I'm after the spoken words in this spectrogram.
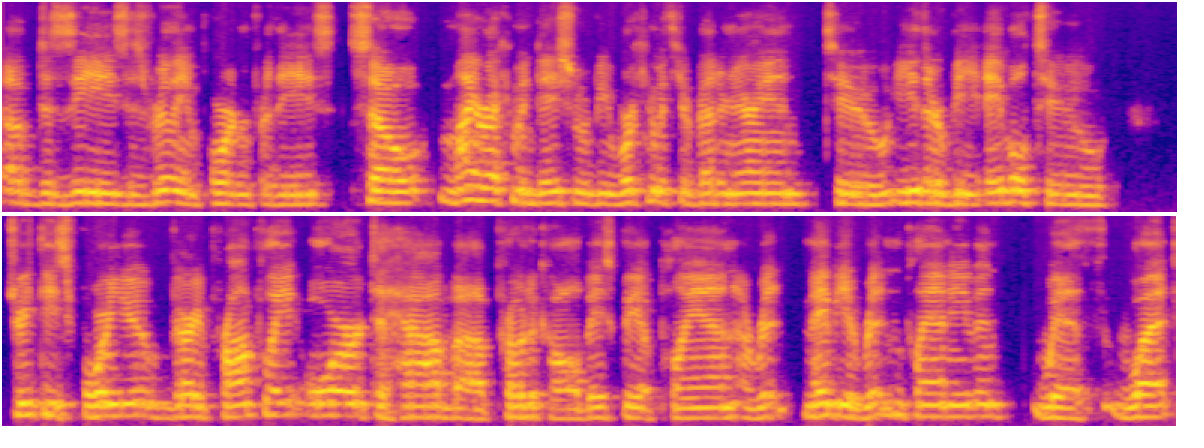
of disease is really important for these. So, my recommendation would be working with your veterinarian to either be able to treat these for you very promptly or to have a protocol basically a plan a written maybe a written plan even with what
